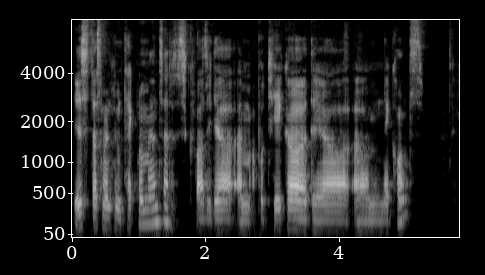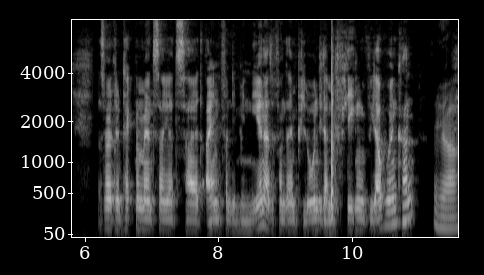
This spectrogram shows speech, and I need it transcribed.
ist, dass man mit einem Technomancer, das ist quasi der ähm, Apotheker der ähm, Necrons, dass man mit dem Technomancer jetzt halt einen von den Minieren, also von seinen Pylonen, die damit fliegen, wiederholen kann. Ja,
